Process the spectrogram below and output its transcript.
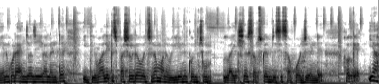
నేను కూడా ఎంజాయ్ చేయాలంటే ఈ దివాళీకి స్పెషల్గా వచ్చిన మన వీడియోని కొంచెం లైక్ షేర్ సబ్స్క్రైబ్ చేసి సపోర్ట్ చేయండి. ఓకే యా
